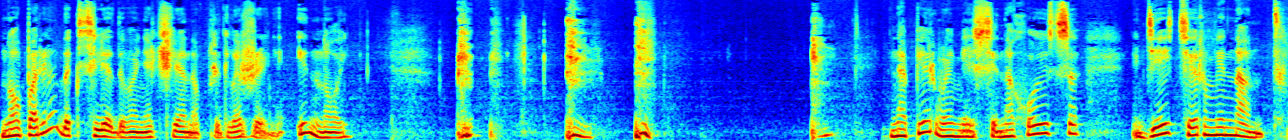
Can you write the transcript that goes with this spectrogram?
но порядок следования членов предложения иной. На первом месте находится детерминант,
